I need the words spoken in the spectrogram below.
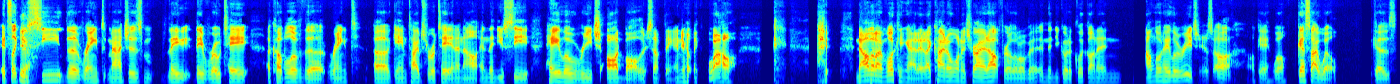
it's like Yeah. you see the ranked matches. They they rotate a couple of the ranked uh, game types rotate in and out, and then you see Halo Reach Oddball or something, and you're like, wow. now that I'm looking at it, I kind of want to try it out for a little bit, and then you go to click on it and download Halo Reach, and you're just, oh, okay, well, guess I will, because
